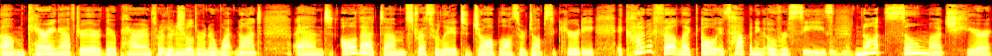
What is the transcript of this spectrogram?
um, caring after their parents or their children or whatnot. And all that, um, stress related to job loss or job security, it kind of felt like, oh, it's happening overseas, not so much here.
